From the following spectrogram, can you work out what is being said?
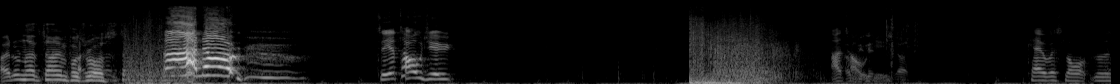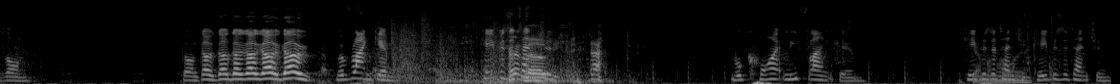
I don't have time for trust. Ah, no! See, I told you. I told get you. Shot. Chaos Lo- Lezon. Go on, go, go, go, go, go, go. We'll flank him. Keep his attention. We'll quietly flank him. Keep Yeah, his I'm on my attention. way. Keep his attention.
